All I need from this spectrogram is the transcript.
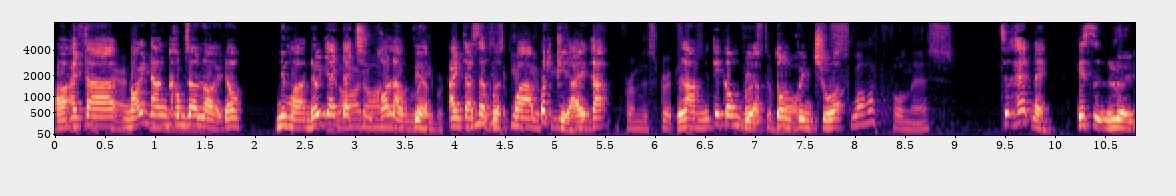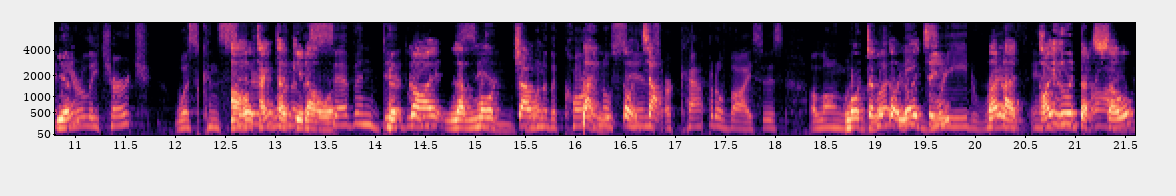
à, anh ta nói năng không ra lời đâu nhưng mà nếu như anh ta chịu khó làm việc, anh ta sẽ vượt qua bất kỳ ai khác. Làm những cái công việc tôn vinh Chúa. Trước hết này, cái sự lười biếng ở hội thánh thời kỳ đầu được coi là một trong bảy tội trọng. Một trong những tội lỗi chính đó là thói hư tật xấu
